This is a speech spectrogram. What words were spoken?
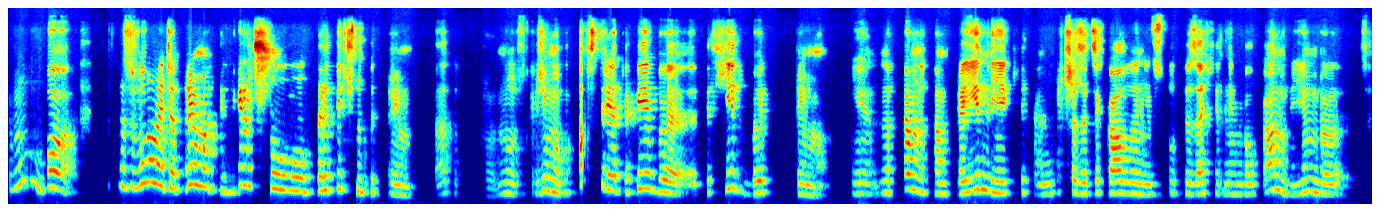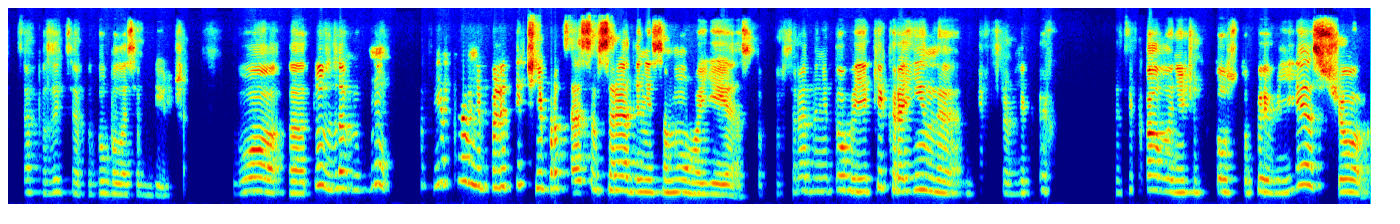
Тому, бо дозволить отримати більшу політичну підтримку. Да? Тобто, ну, скажімо, Австрія такий би підхід би підтримала. І, напевно, там країни, які там більше зацікавлені в Західних Балкан, їм би ця позиція подобалася б більше. Бо е, тут ну, є певні політичні процеси всередині самого ЄС, тобто всередині того, які країни більше в яких зацікавлені, щоб хто вступив в ЄС, що е,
